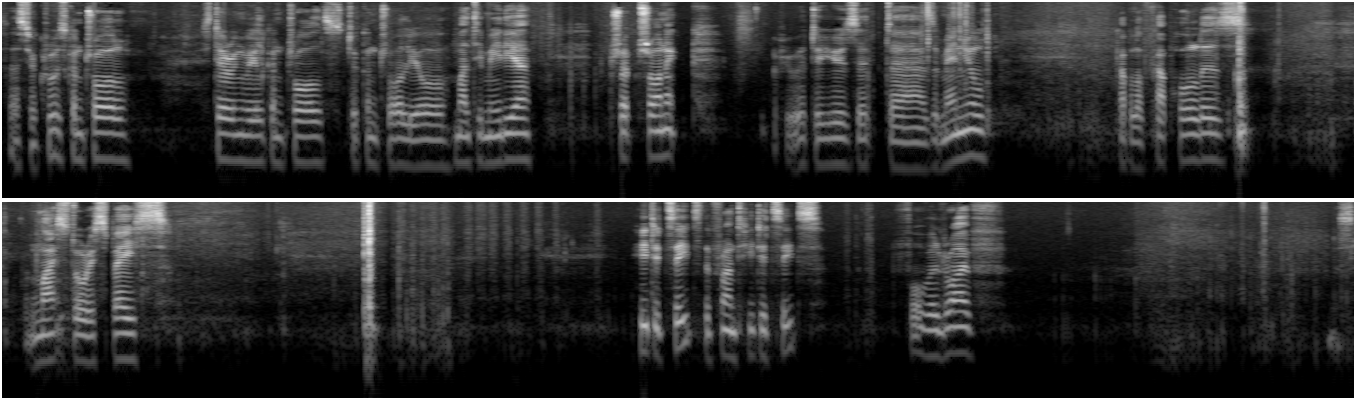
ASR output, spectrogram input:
So that's your cruise control, steering wheel controls to control your multimedia, Triptronic if you were to use it uh, as a manual, a couple of cup holders, some nice storage space. Heated seats, the front heated seats, four-wheel drive. Let's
